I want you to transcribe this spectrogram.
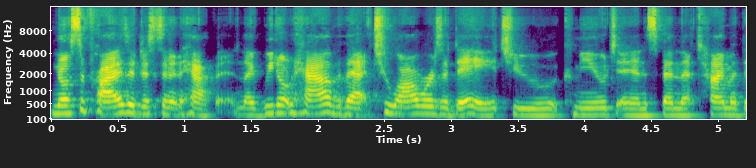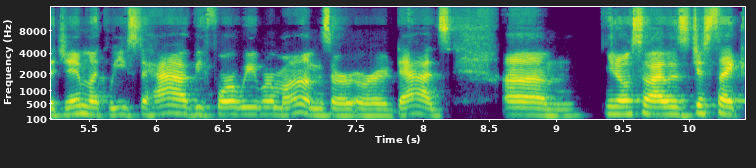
no surprise, it just didn't happen. Like, we don't have that two hours a day to commute and spend that time at the gym like we used to have before we were moms or, or dads. Um, you know, so I was just like,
